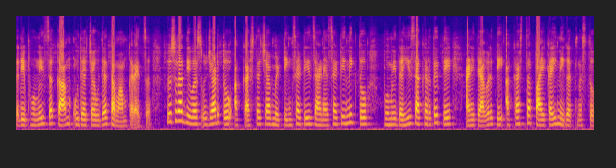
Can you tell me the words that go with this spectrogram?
तरी भूमीचं काम उद्याच्या उद्या तमाम करायचं. दुसरा दिवस उजाडतो आकाश त्याच्या मिटिंगसाठी जाण्यासाठी निघतो भूमी दही साखर देते आणि त्यावरती आकाशचा पाय काही निघत नसतो.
